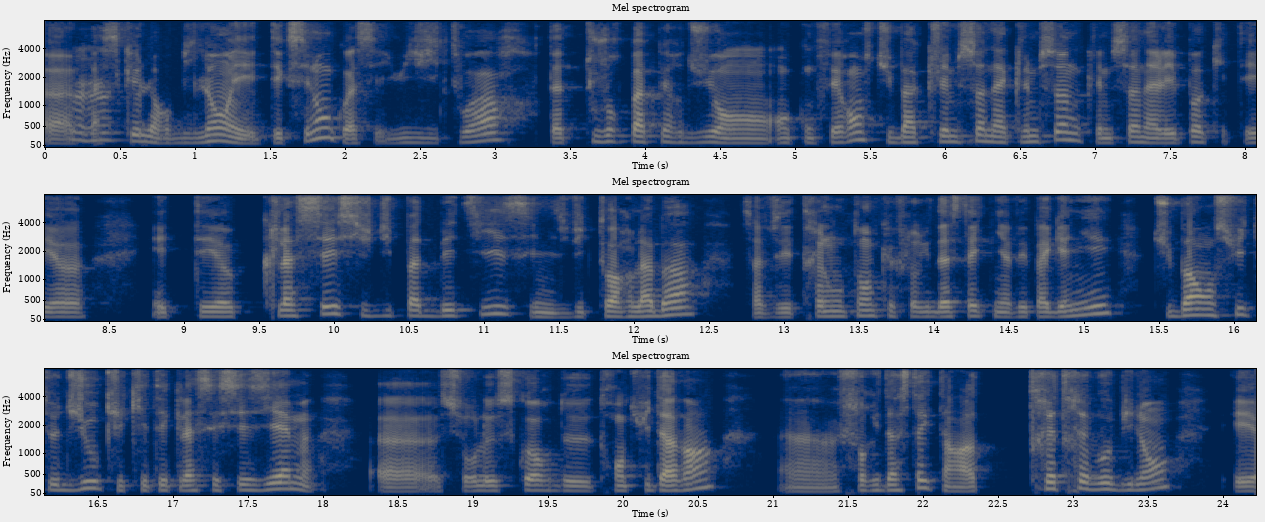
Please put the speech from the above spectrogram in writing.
euh, mmh parce que leur bilan est excellent. quoi. C'est 8 victoires. Tu n'as toujours pas perdu en, conférence. Tu bats Clemson à Clemson. Clemson, à l'époque, était, euh, était euh, classé, si je dis pas de bêtises. C'est une victoire là-bas. Ça faisait très longtemps que Florida State n'y avait pas gagné. Tu bats ensuite Duke, qui était classé 16e sur le score de 38 à 20. Florida State a un très très beau bilan. Et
